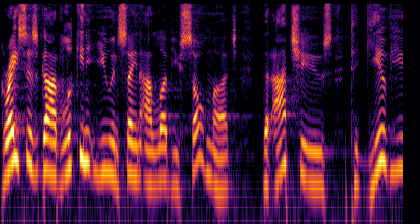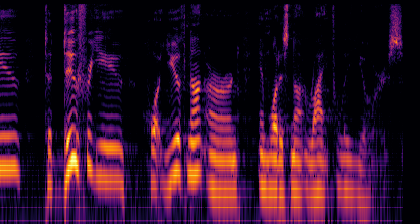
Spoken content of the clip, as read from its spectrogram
Grace is God looking at you and saying, I love you so much that I choose to give you, to do for you what you have not earned and what is not rightfully yours.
